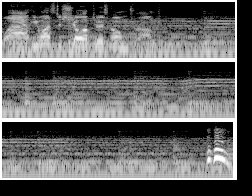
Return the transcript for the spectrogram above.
wow, he wants to show up to his home drunk. Woohoo!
